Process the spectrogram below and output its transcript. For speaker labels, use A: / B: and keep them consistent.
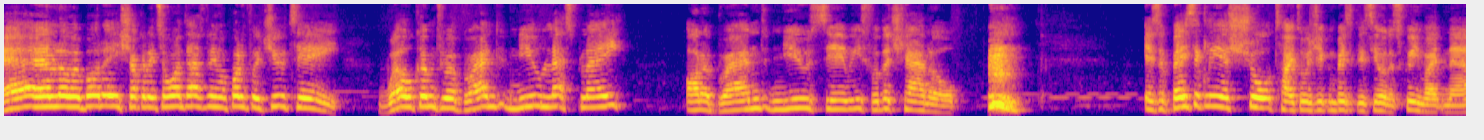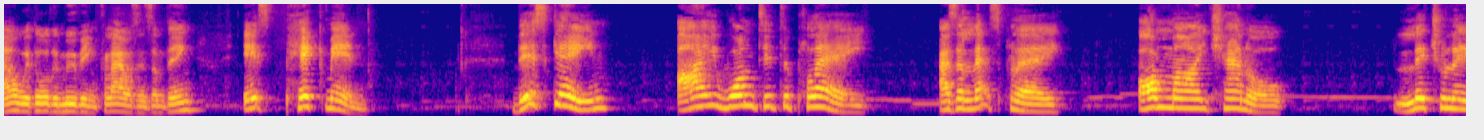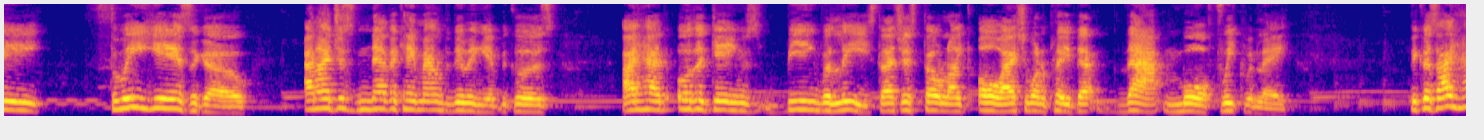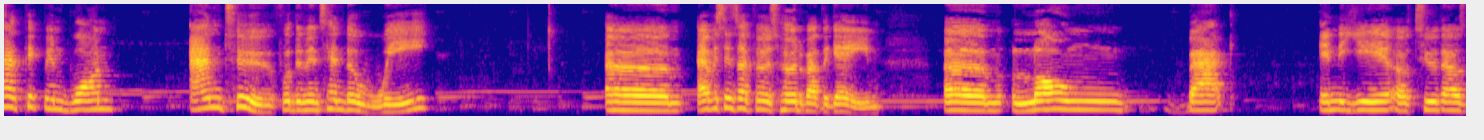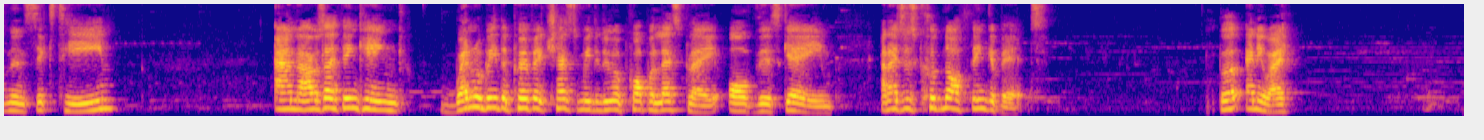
A: Hello everybody, Shockinator 1000 reporting for duty. Welcome to a brand new Let's Play on a brand new series for the channel. it's a basically a short title as you can basically see on the screen right now with all the moving flowers and something. It's Pikmin. This game I wanted to play as a Let's Play on my channel literally three years ago, and I just never came around to doing it because I had other games being released that I just felt like, oh, I actually want to play that that more frequently. Because I had Pikmin 1 and 2 for the Nintendo Wii. Um, ever since I first heard about the game, um, long back in the year of 2016. And I was like thinking, when would be the perfect chance for me to do a proper Let's Play of this game? And I just could not think of it. But anyway,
